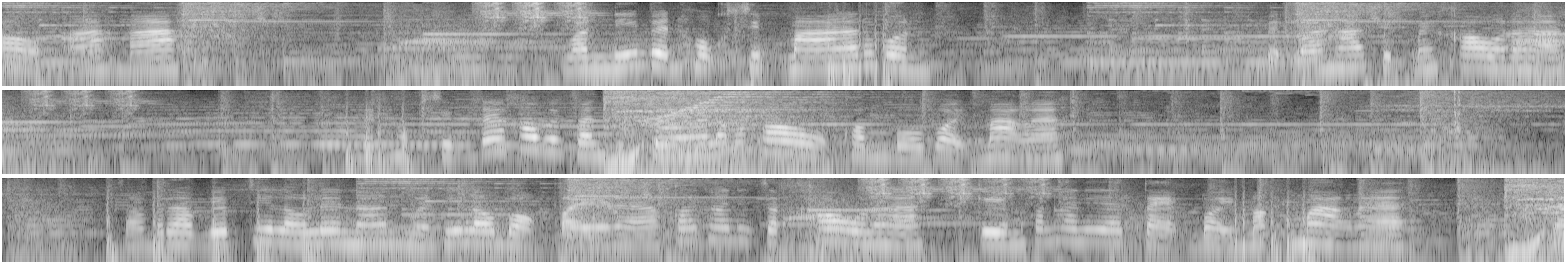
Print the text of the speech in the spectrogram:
เข้า อะ มา วันนี้เบ็ด60 มานะทุกคน เบ็ด150 ไม่เข้านะคะเบ็ด60 ได้เข้าไปฟันสิงโตนะแล้วก็เข้าคอมโบบ่อยมากนะสำหรับเว็บที่เราเล่นนะเหมือนที่เราบอกไปนะคะค่อนข้างที่จะเข้านะคะเกมค่อนข้างที่จะแตกบ่อยมาก ๆนะคะใคร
